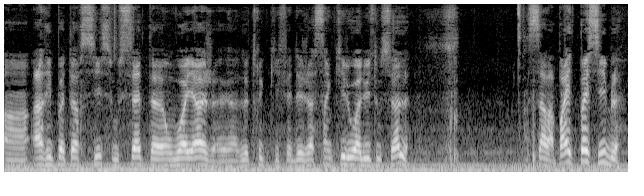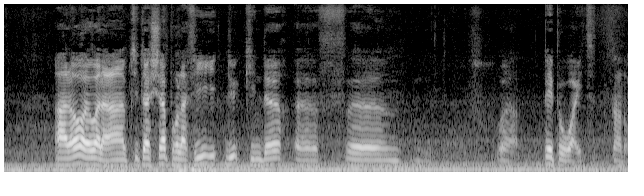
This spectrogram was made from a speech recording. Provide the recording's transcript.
un Harry Potter 6 ou 7 euh, en voyage, euh, le truc qui fait déjà 5 kilos à lui tout seul, ça va pas être possible. Alors euh, voilà, un petit achat pour la fille du Kinder, voilà, Paperwhite, pardon.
